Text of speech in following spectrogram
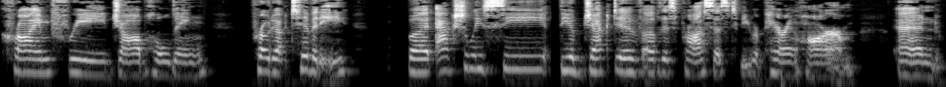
crime free, job holding productivity, but actually see the objective of this process to be repairing harm and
